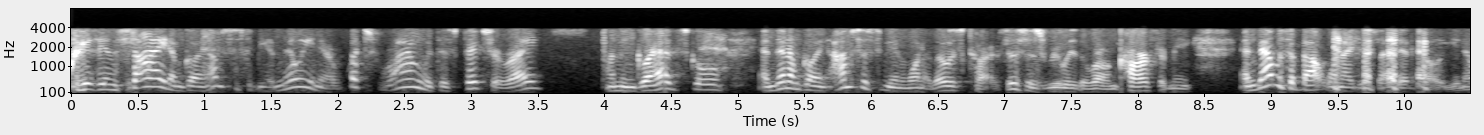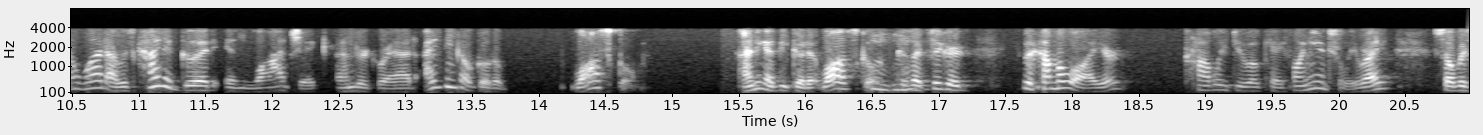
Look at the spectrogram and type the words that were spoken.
Because inside I'm going, I'm supposed to be a millionaire. What's wrong with this picture, right? I'm in grad school, and then I'm going, I'm supposed to be in one of those cars. This is really the wrong car for me. And that was about when I decided, oh, you know what? I was kind of good in logic undergrad. I think I'll go to law school. I think I'd be good at law school because Mhm. I figured become a lawyer, probably do okay financially, right? So I was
